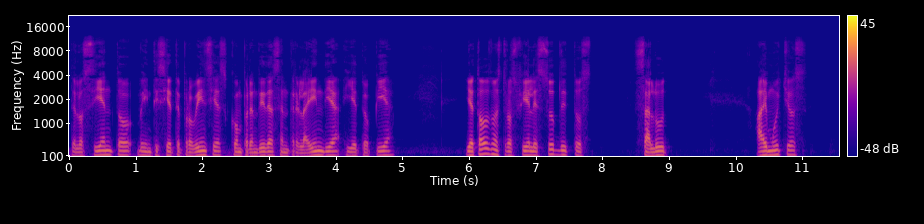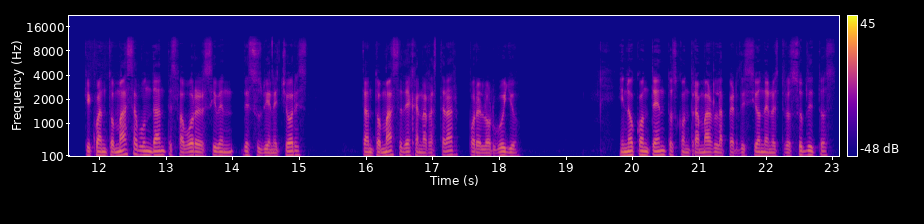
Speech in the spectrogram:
de los 127 provincias comprendidas entre la India y Etiopía, y a todos nuestros fieles súbditos, salud. Hay muchos que cuanto más abundantes favores reciben de sus bienhechores, tanto más se dejan arrastrar por el orgullo, y no contentos con tramar la perdición de nuestros súbditos,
